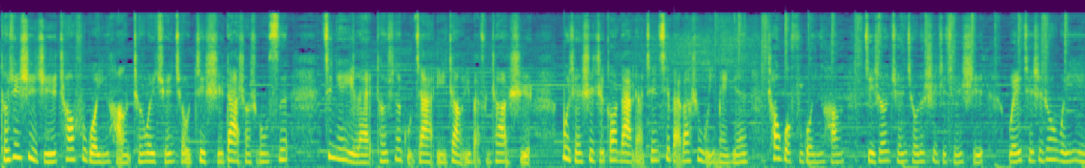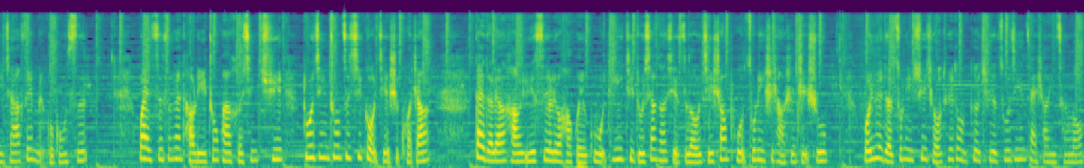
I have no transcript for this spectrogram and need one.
腾讯市值超富国银行，成为全球第十大上市公司。今年以来，腾讯的股价已涨逾百分之二十，目前市值高达两千七百八十五亿美元，超过富国银行，跻身全球的市值前十，为前十中唯一一家非美国公司。外资纷纷逃离中华核心区，多金中资机构借势扩张。戴德梁行于四月六号回顾第一季度香港写字楼及商铺租赁市场时指出，活跃的租赁需求推动各区的租金再上一层楼，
